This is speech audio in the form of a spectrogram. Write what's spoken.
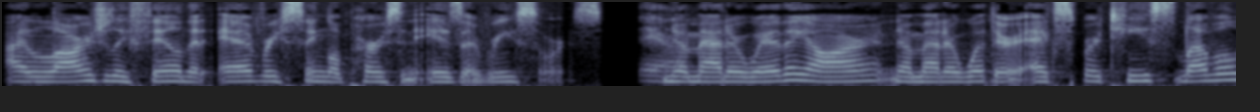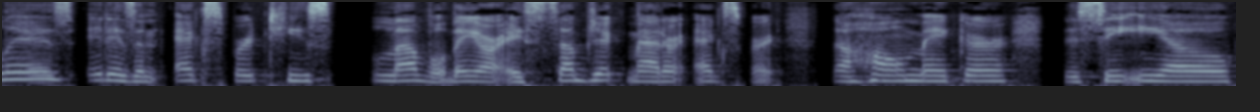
I largely feel that every single person is a resource. No matter where they are, no matter what their expertise level is, it is an expertise level. They are a subject matter expert. The homemaker, the CEO,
